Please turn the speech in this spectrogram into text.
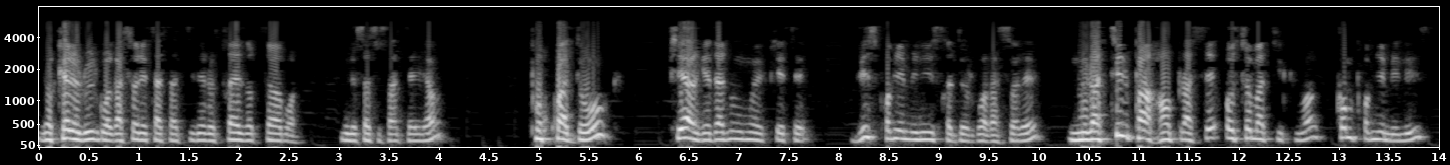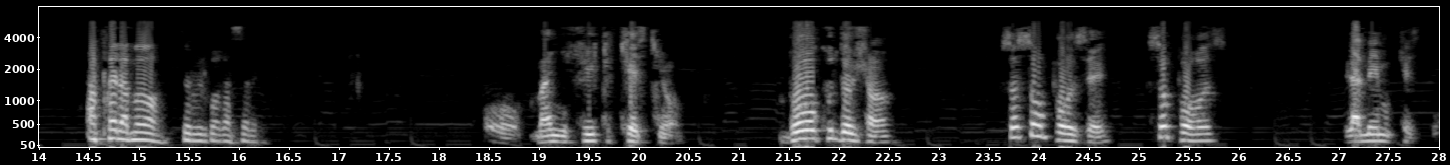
lequel Louis Guagasole est assassiné le 13 octobre 1961. Pourquoi donc Pierre Guédadoumoué, qui était vice-premier ministre de Guagasole, ne l'a-t-il pas remplacé automatiquement comme premier ministre après la mort de Louis Guagasole Oh, magnifique question. Beaucoup de gens se sont posés, se posent la même question.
